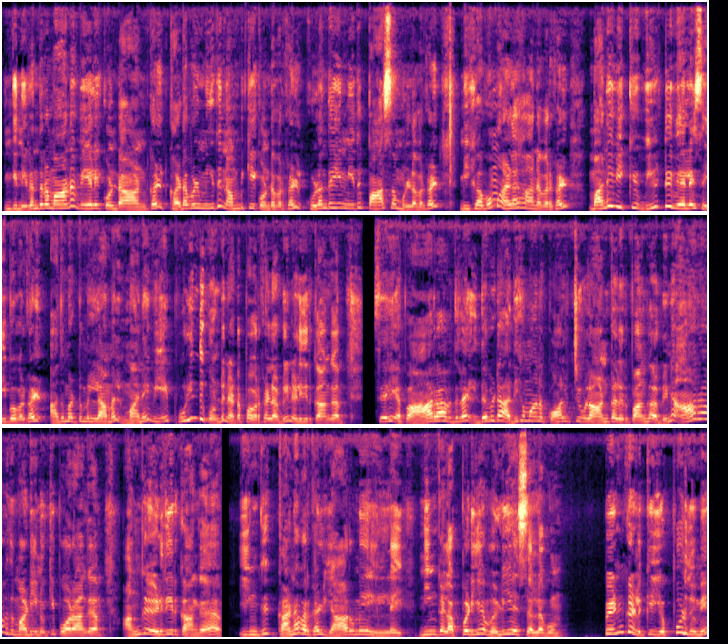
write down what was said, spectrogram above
இங்கு நிரந்தரமான வேலை கொண்ட ஆண்கள் கடவுள் மீது நம்பிக்கை கொண்டவர்கள் குழந்தையின் மீது பாசம் உள்ளவர்கள் மிகவும் அழகானவர்கள் மனைவிக்கு வீட்டு வேலை செய்பவர்கள் அது மட்டும் இல்லாமல் மனைவியை புரிந்து கொண்டு நடப்பவர்கள் அப்படின்னு எழுதியிருக்காங்க. சரி அப்போ ஆறாவதுல இதை விட அதிகமான குவாலிட்டி உள்ள ஆண்கள் இருப்பாங்க அப்படின்னு ஆறாவது மாடியை நோக்கி போறாங்க. அங்க எழுதியிருக்காங்க இங்கு கணவர்கள் யாருமே இல்லை. நீங்கள் அப்படியே வெளியே செல்லவும். பெண்களுக்கு எப்பொழுதுமே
